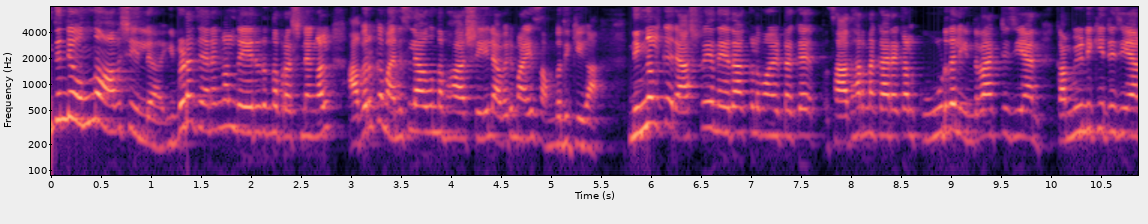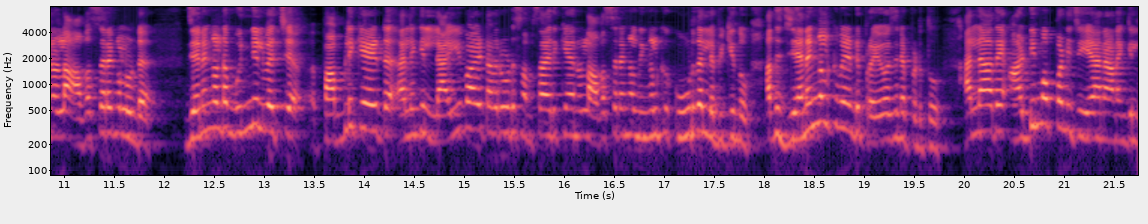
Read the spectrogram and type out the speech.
ഇതിന്റെ ഒന്നും ആവശ്യമില്ല. ഇവിടെ ജനങ്ങൾ നേരിടുന്ന പ്രശ്നങ്ങൾ അവർക്ക് മനസ്സിലാകുന്ന ഭാഷയിൽ അവരുമായി സംവദിക്കുക. നിങ്ങൾക്ക് രാഷ്ട്രീയ നേതാക്കളുമായിട്ടൊക്കെ സാധാരണക്കാരെക്കാൾ കൂടുതൽ ഇന്ററാക്ട് ചെയ്യാൻ കമ്മ്യൂണിക്കേറ്റ് ചെയ്യാനുള്ള അവസരങ്ങളുണ്ട്. ജനങ്ങളുടെ മുന്നിൽ വെച്ച് പബ്ലിക്കായിട്ട് അല്ലെങ്കിൽ ലൈവായിട്ട് അവരോട് സംസാരിക്കാനുള്ള അവസരങ്ങൾ നിങ്ങൾക്ക് കൂടുതൽ ലഭിക്കുന്നു. അത് ജനങ്ങൾക്ക് വേണ്ടി പ്രയോജനപ്പെടുത്തൂ. അല്ലാതെ അടിമപ്പണി ചെയ്യാനാണെങ്കിൽ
